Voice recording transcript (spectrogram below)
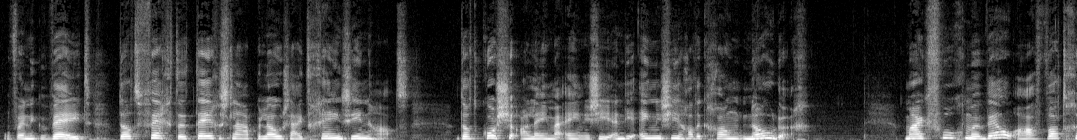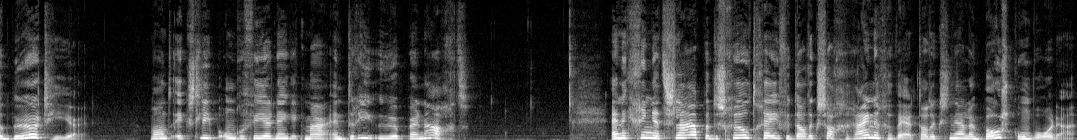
of en ik weet dat vechten tegen slapeloosheid geen zin had. Dat kost je alleen maar energie en die energie had ik gewoon nodig. Maar ik vroeg me wel af, wat gebeurt hier? Want ik sliep ongeveer, denk ik, maar een drie uur per nacht. En ik ging het slapen de schuld geven dat ik zagrijniger werd, dat ik sneller boos kon worden.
